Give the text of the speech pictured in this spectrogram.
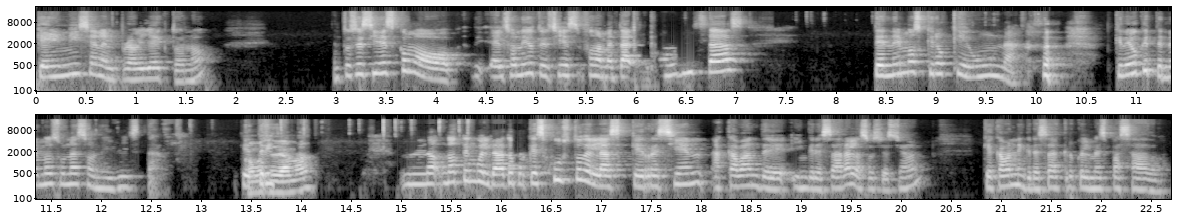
que inician el proyecto, ¿no? Entonces, sí es como, el sonido sí es fundamental. Sonidistas, tenemos creo que una, creo que tenemos una sonidista. ¿Cómo se llama? No, no tengo el dato porque es justo de las que recién acaban de ingresar a la asociación, que acaban de ingresar creo que el mes pasado.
